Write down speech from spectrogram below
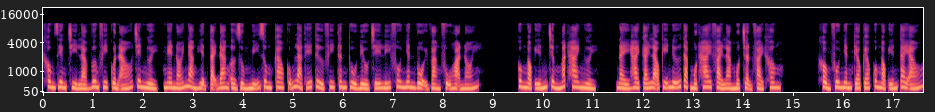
không riêng chỉ là vương phi quần áo trên người, nghe nói nàng hiện tại đang ở dùng Mỹ dung cao cũng là thế tử phi thân thủ điều chế lý phu nhân vội vàng phụ họa nói. Cung Ngọc Yến chừng mắt hai người, này hai cái lão kỹ nữ tập một hai phải làm một trận phải không? Khổng phu nhân kéo kéo cung Ngọc Yến tay áo,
